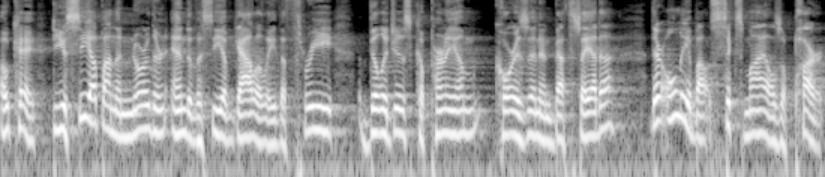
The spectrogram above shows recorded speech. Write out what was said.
Okay, do you see up on the northern end of the Sea of Galilee the three villages, Capernaum, Chorazin, and Bethsaida? They're only about six miles apart.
